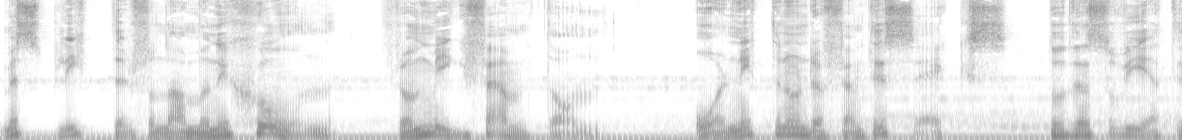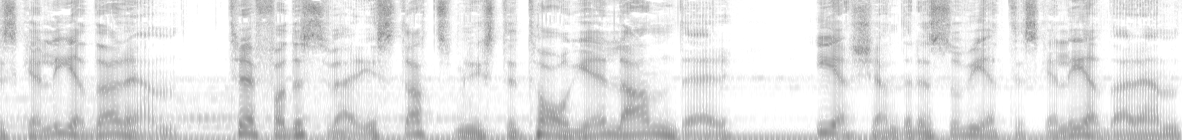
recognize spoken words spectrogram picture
med splitter från ammunition från MiG-15. År 1956, då den sovjetiska ledaren träffade Sveriges statsminister Tage Erlander erkände den sovjetiska ledaren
